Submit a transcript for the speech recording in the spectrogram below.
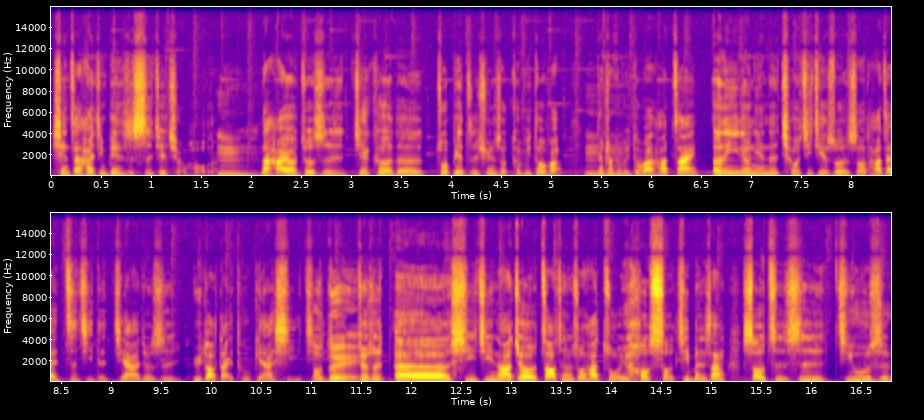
现在他已经变成是世界球后了。嗯，那还有就是捷克的左撇子选手 Kvitova，Petra、嗯、Kvitova，他在二零一六年的球季结束的时候，他在自己的家就是遇到歹徒给他袭击。哦，对，就，就是呃袭击，然后就造成说他左右手基本上手指是几乎是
